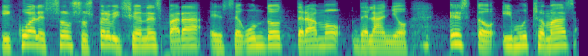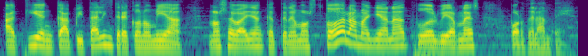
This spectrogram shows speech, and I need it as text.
y cuáles son sus previsiones para el segundo tramo del año. Esto y mucho más aquí en Capital Intereconomía. No se vayan que tenemos toda la mañana, todo el viernes por delante.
